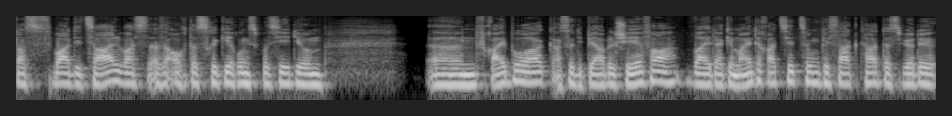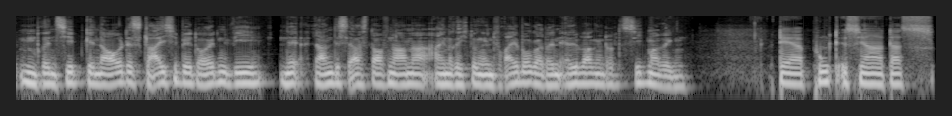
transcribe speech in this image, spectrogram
das war die Zahl, was also auch das Regierungspräsidium ähm, Freiburg, also die Bärbel Schäfer, bei der Gemeinderatssitzung gesagt hat, das würde im Prinzip genau das Gleiche bedeuten wie eine Landeserstaufnahmeeinrichtung in Freiburg oder in Ellwangen oder Sigmaringen. Der Punkt ist ja, dass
